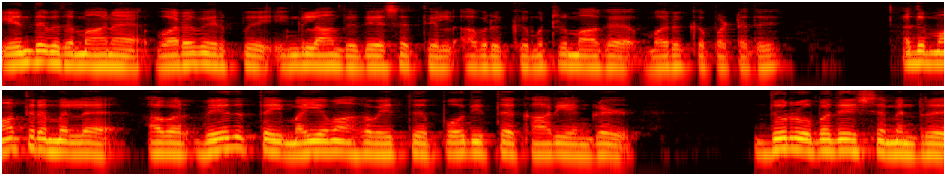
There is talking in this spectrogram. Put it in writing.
எந்த விதமான வரவேற்பு இங்கிலாந்து தேசத்தில் அவருக்கு முற்றுமாக மறுக்கப்பட்டது? அது மாத்திரமல்ல அவர் வேதத்தை மையமாக வைத்து போதித்த காரியங்கள் துர் உபதேசம் என்று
